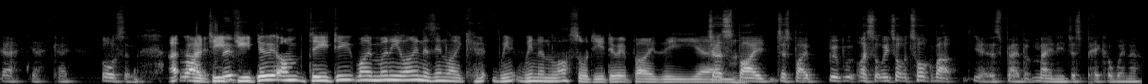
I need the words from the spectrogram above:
Yeah, yeah. Okay, awesome. Uh, uh right, uh, do you do you do it on? Do you do my money line as in like win, win and loss, or do you do it by the um... just by just by? I sort we sort of talk about you know the spread, but mainly just pick a winner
